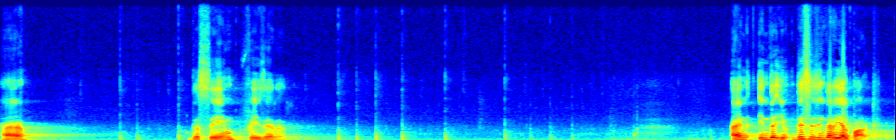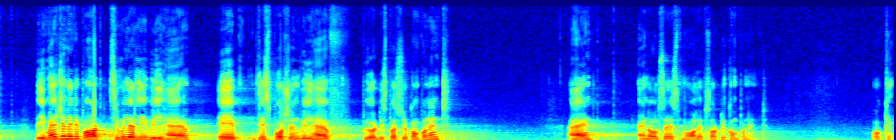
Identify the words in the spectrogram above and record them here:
have the same phase error. and in the this is in the real part. The imaginary part similarly will have a this portion will have pure dispersive component and and also a small absorptive component. Okay.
